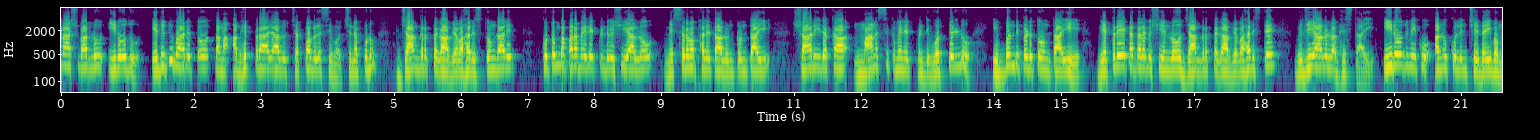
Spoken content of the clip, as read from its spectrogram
తులారాశి వారు ఈరోజు ఎదుటివారితో తమ అభిప్రాయాలు చెప్పవలసి వచ్చినప్పుడు జాగ్రత్తగా వ్యవహరిస్తుండాలి. కుటుంబపరమైనటువంటి విషయాల్లో మిశ్రమ ఫలితాలు ఉంటుంటాయి శారీరక మానసికమైనటువంటి ఒత్తిళ్ళు ఇబ్బంది పెడుతూ ఉంటాయి. వ్యతిరేకతల విషయంలో జాగ్రత్తగా వ్యవహరిస్తే విజయాలు లభిస్తాయి. ఈరోజు మీకు అనుకూలించే దైవం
